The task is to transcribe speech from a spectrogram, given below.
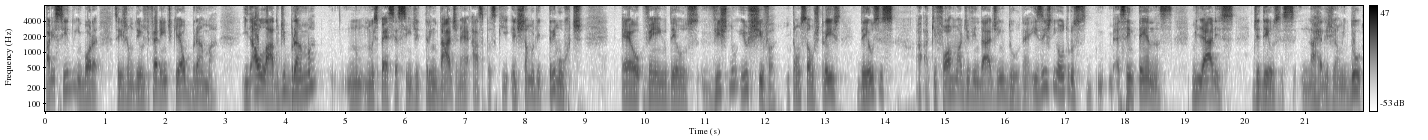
parecido, embora seja um Deus diferente, que é o Brahma. E ao lado de Brahma, numa espécie assim de trindade, né, aspas, que eles chamam de Trimurti é, vem o deus Vishnu e o Shiva. Então são os três deuses a, a, que formam a divindade hindu. Né? Existem outros é, centenas, milhares de deuses na religião hindu,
